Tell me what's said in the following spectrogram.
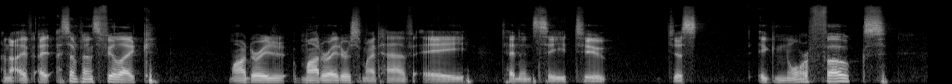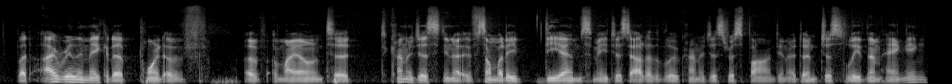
and I, I sometimes feel like moderator, moderators might have a tendency to just ignore folks, but I really make it a point of of, of my own to, to kind of just you know if somebody DMs me just out of the blue, kind of just respond. You know, don't just leave them hanging,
